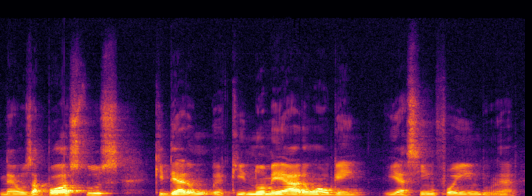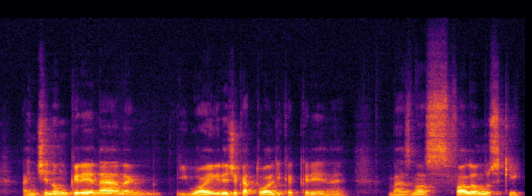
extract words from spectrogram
né, os apóstolos que deram, que nomearam alguém e assim foi indo, né? A gente não crê na, na igual a igreja católica crê, né? Mas nós falamos que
